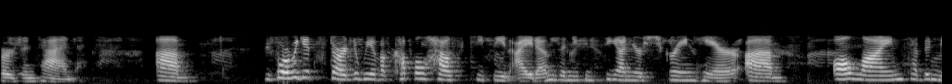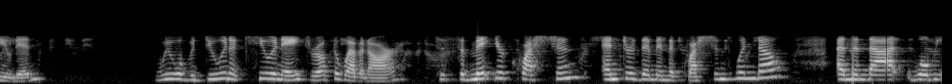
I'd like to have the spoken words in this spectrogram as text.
version 10. Um, before we get started, we have a couple housekeeping items, and you can see on your screen here. Um, all lines have been muted. We will be doing a Q&A throughout the webinar. To submit your questions, enter them in the questions window and then that will be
